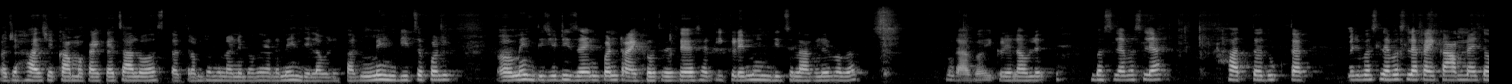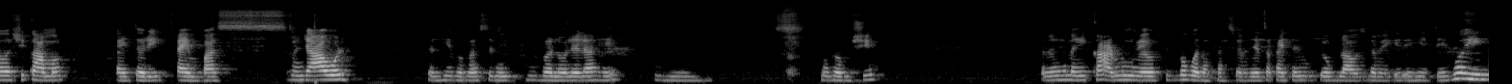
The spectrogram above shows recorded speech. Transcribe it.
माझ्या हाचे कामं काय काय चालू असतात तर आमच्या मुलाने बघा याला मेहंदी लावली. कारण मेहंदीचं पण मेहंदीची डिझाईन पण ट्राय करत होते. त्यासाठी इकडे मेहंदीचं लागलं आहे बघा. डागं इकडे लावले. बसल्या बसल्या हात दुखतात. म्हणजे बसल्या बसल्या काही काम नाही तर अशी कामं काहीतरी टाईमपास म्हणजे आवड. तर हे बघा असं मी बनवलेलं आहे. गमशी तर ह्याला हे म्हणजे काढून व्यवस्थित बघू आता कशाला त्याचा काहीतरी उपयोग ब्लाऊजला वगैरे हे ते होईल.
